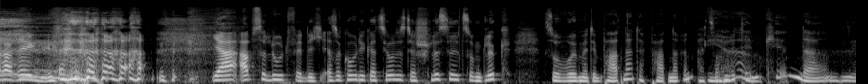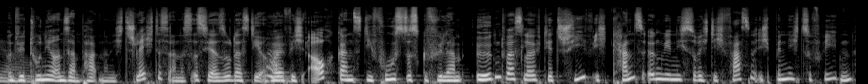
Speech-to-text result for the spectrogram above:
teurer Ring. Ja, absolut, finde ich. Also Kommunikation ist der Schlüssel zum Glück, sowohl mit dem Partner, der Partnerin, als auch Ja. mit den Kindern. Ja. Und wir tun ja unserem Partner nichts Schlechtes an. Es ist ja so, dass die häufig auch ganz diffus das Gefühl haben, irgendwas läuft jetzt schief, ich kann es irgendwie nicht so richtig fassen, ich bin nicht zufrieden.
